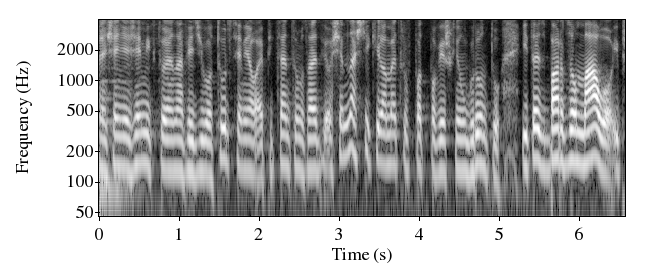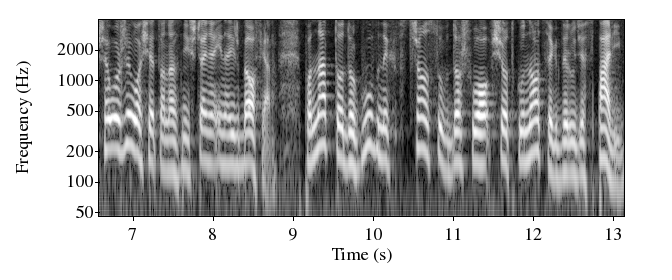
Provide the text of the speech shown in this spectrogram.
Trzęsienie ziemi, które nawiedziło Turcję, miało epicentrum zaledwie 18 km pod powierzchnią gruntu i to jest bardzo mało i przełożyło się to na zniszczenia i na liczbę ofiar. Ponadto do głównych wstrząsów doszło w środku nocy, gdy ludzie spali.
